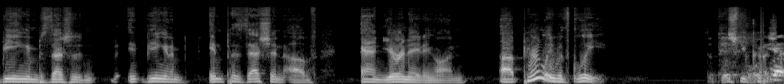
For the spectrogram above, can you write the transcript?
being in possession, being in, in possession of and urinating on, uh, apparently with glee. The piss You boys. could. Yeah.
